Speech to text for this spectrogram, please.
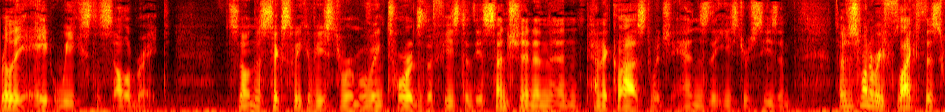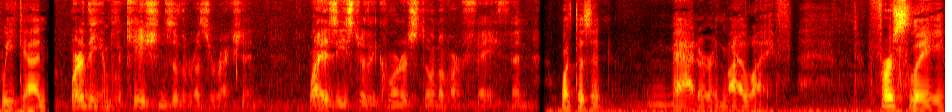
really, eight weeks to celebrate. So, in the sixth week of Easter, we're moving towards the Feast of the Ascension and then Pentecost, which ends the Easter season. So, I just want to reflect this week on what are the implications of the resurrection? Why is Easter the cornerstone of our faith? And what does it matter in my life? Firstly,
